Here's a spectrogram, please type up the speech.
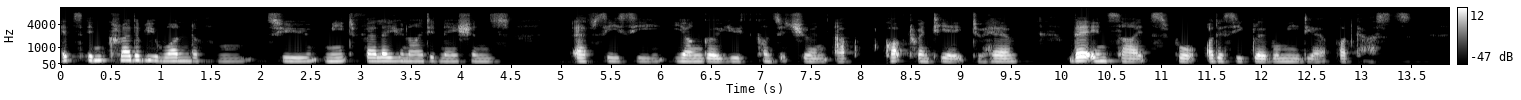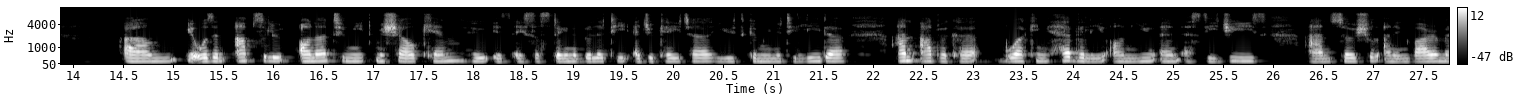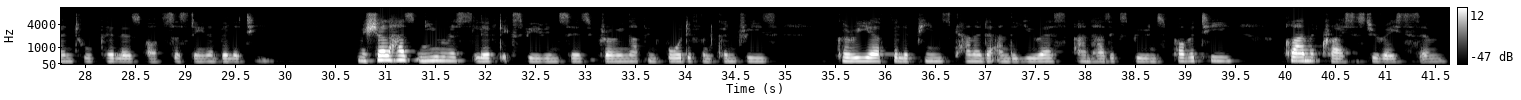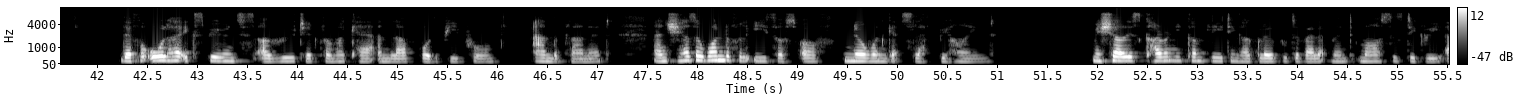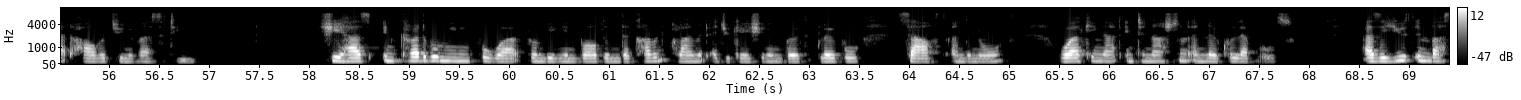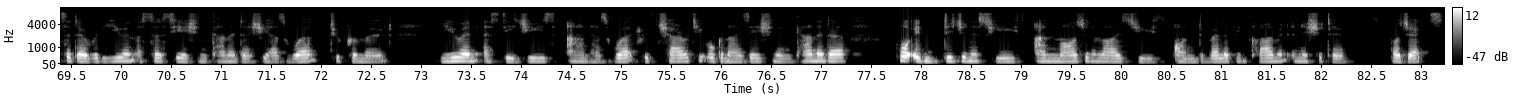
It's incredibly wonderful to meet fellow United Nations FCCC Youngo Youth constituent at COP28 to hear their insights for Odyssey Global Media podcasts. Um, it was an absolute honor to meet Michelle Kim, who is a sustainability educator, youth community leader, and advocate working heavily on UN SDGs and social and environmental pillars of sustainability. Michelle has numerous lived experiences growing up in four different countries Korea, Philippines, Canada, and the US, and has experienced poverty, climate crisis to racism. Therefore, all her experiences are rooted from her care and love for the people and the planet, and she has a wonderful ethos of no one gets left behind. Michelle is currently completing her Global Development Master's degree at Harvard University. She has incredible meaningful work from being involved in the current climate education in both global south and the north, working at international and local levels. As a youth ambassador with UN Association Canada, she has worked to promote UN SDGs and has worked with charity organization in Canada for Indigenous youth and marginalized youth on developing climate initiative projects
